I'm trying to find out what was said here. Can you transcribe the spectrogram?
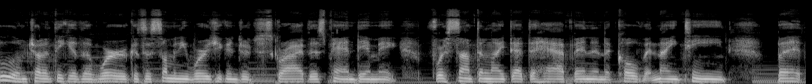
Ooh, I'm trying to think of the word because there's so many words you can describe this pandemic for something like that to happen in the COVID 19. But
